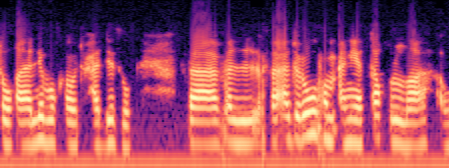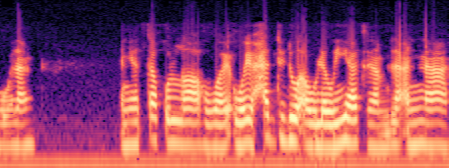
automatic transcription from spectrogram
تغالبك وتحدثك. فأدعوهم أن يتقوا الله أولا أن يتقوا الله ويحددوا أولوياتهم لأن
